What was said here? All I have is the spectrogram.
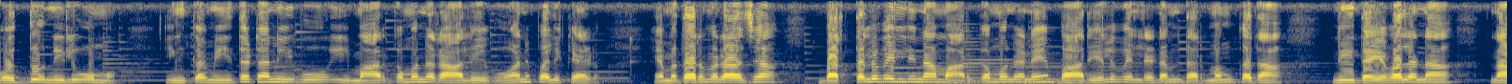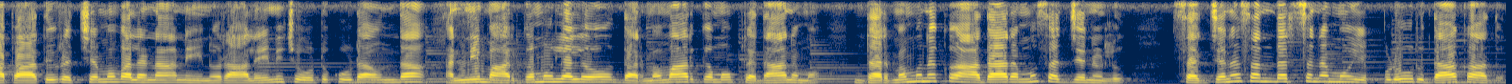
వద్దు నిలువుము. ఇంక మీదట నీవు ఈ మార్గమున రాలేవు అని పలికాడు. యమధర్మరాజా భర్తలు వెళ్ళిన మార్గముననే భార్యలు వెళ్ళడం ధర్మం కదా? నీ దయ వలన నా పాతివృత్యము వలన నేను రాలేని చోటు కూడా ఉందా? అన్ని మార్గములలో ధర్మ మార్గము ప్రధానము. ధర్మమునకు ఆధారము సజ్జనులు. సజ్జన సందర్శనము ఎప్పుడూ వృధా కాదు.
